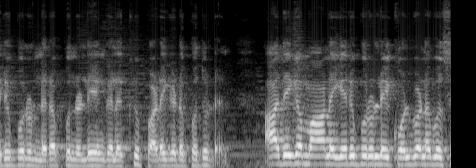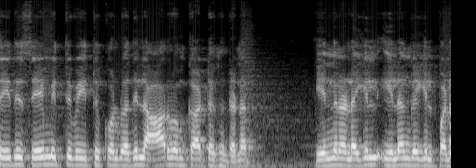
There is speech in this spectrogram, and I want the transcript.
எரிபொருள் நிரப்பு நிலையங்களுக்கு படையெடுப்பதுடன் அதிகமான எரிபொருளை கொள்வனவு செய்து சேமித்து வைத்துக் கொள்வதில் ஆர்வம் காட்டுகின்றனர். இந்த நிலையில் இலங்கையில் பல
